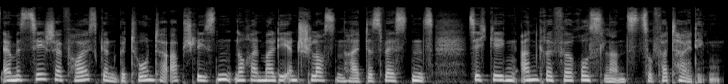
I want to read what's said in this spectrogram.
MSC-Chef Heusgen betonte abschließend noch einmal die Entschlossenheit des Westens, sich gegen Angriffe Russlands zu verteidigen.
